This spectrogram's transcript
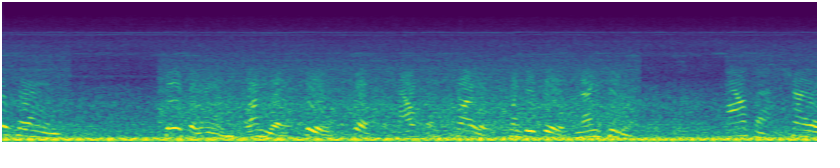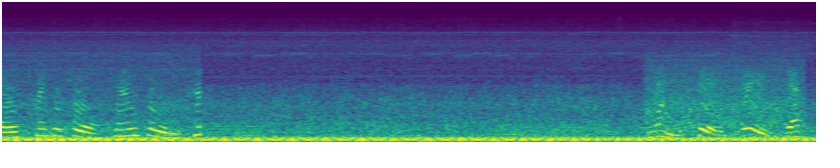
Clear to land, runway, 26, Alpha, Charlie, 22, 19. Alpha, Charlie, 22, 19. One, two, three, jet.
